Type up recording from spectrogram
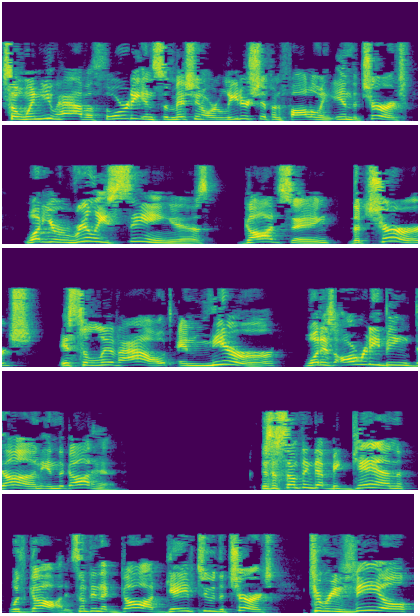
So when you have authority and submission or leadership and following in the church, what you're really seeing is God saying the church is to live out and mirror what is already being done in the Godhead. This is something that began with God. It's something that God gave to the church to reveal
